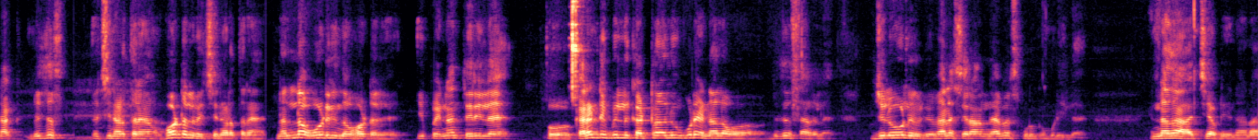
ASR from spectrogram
நான் பிஸ்னஸ் வச்சு நடத்துகிறேன் ஹோட்டல் வச்சு நடத்துகிறேன் நல்லா ஓடி இருந்த ஹோட்டலு இப்போ என்னன்னு தெரியல. இப்போது கரண்ட்டு பில்லு கட்டுற அளவு கூட என்னால் பிஸ்னஸ் ஆகலை. ஜிலோன்னு இருக்குது வேலை செய்கிறான் லேபர்ஸ் கொடுக்க முடியல. என்ன தான் ஆச்சு அப்படின்னா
